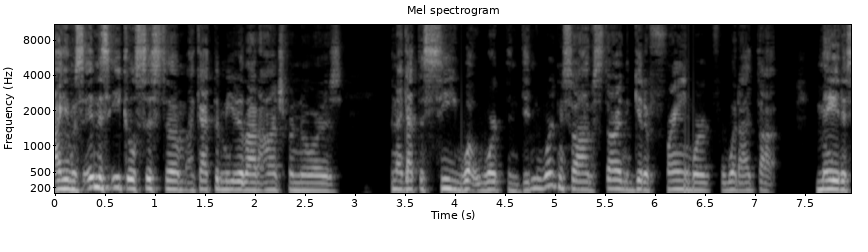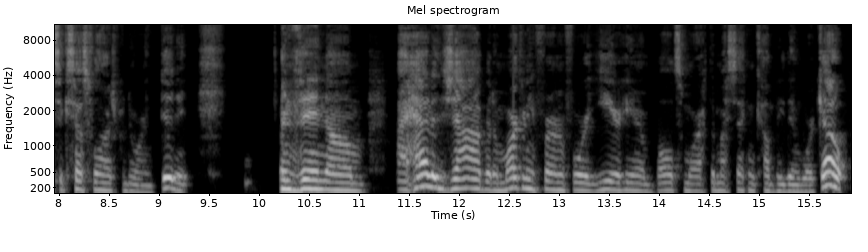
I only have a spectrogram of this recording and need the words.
I was in this ecosystem. I got to meet a lot of entrepreneurs and I got to see what worked and didn't work. And so I was starting to get a framework for what I thought made a successful entrepreneur and didn't. And then um, I had a job at a marketing firm for a year here in Baltimore after my second company didn't work out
